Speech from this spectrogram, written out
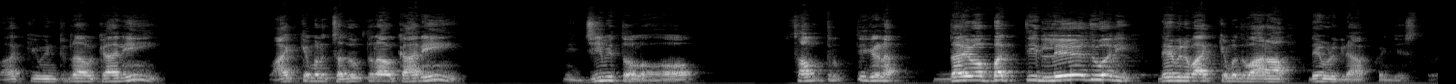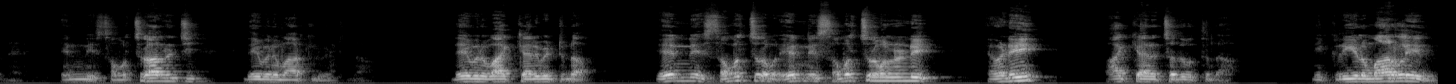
వాక్యం వింటున్నావు కానీ వాక్యమును చదువుతున్నావు కానీ నీ జీవితంలో సంతృప్తి దైవభక్తి లేదు అని దేవుని వాక్యము ద్వారా దేవుడు జ్ఞాపకం చేస్తూ ఉన్నాడు. ఎన్ని సంవత్సరాల నుంచి దేవుని మాటలు వింటున్నావు? దేవుని వాక్యాన్ని వింటున్నావు? ఎన్ని సంవత్సరములు ఎన్ని సంవత్సరముల నుండి ఏమండి? వాక్యాన్ని చదువుతున్నావు. నీ క్రియలు మారలేదు.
